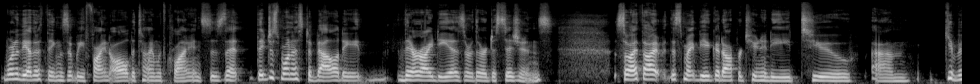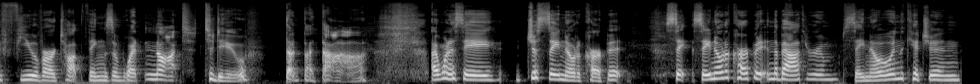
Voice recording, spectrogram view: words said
one of the other things that we find all the time with clients is that they just want us to validate their ideas or their decisions. So I thought this might be a good opportunity to um, give a few of our top things of what not to do. Da, da, da. I want to say just say no to carpet. Say say no to carpet in the bathroom. Say no in the kitchen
